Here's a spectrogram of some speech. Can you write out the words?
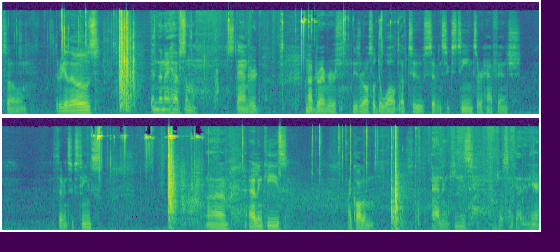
So three of those. And then I have some standard nut drivers. These are also DeWalt up to 7 16ths or half inch. 7 16ths. Uh, Allen keys. I call them Allen keys. Just I got in here.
